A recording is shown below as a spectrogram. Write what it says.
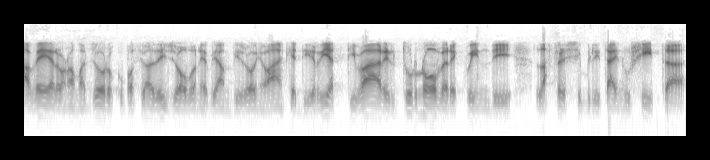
avere una maggiore occupazione dei giovani abbiamo bisogno anche di riattivare il turnover e quindi la flessibilità in uscita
